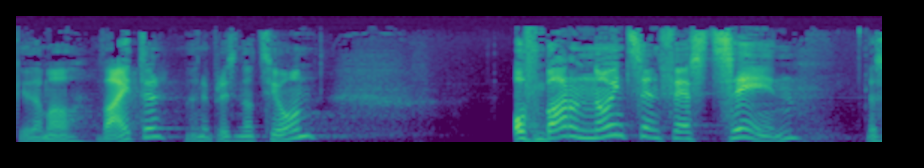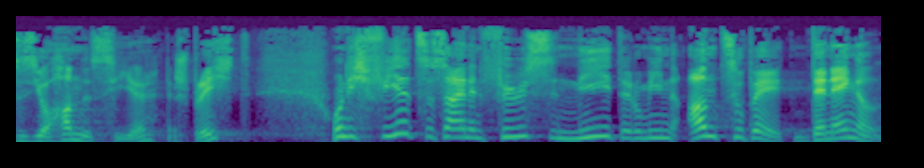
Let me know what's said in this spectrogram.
geht mal weiter, eine Präsentation. Offenbarung 19, Vers 10, das ist Johannes hier, der spricht. Und ich fiel zu seinen Füßen nieder, um ihn anzubeten. Den Engel,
